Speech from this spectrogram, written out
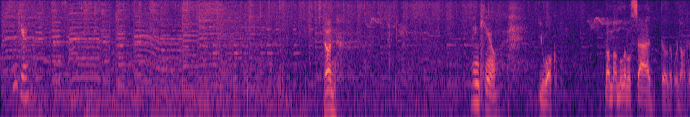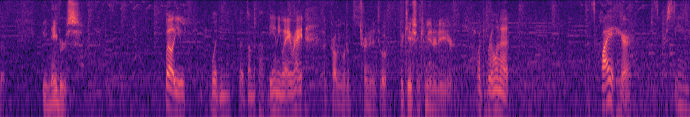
Thank you. It's done. Thank you. You're welcome. I'm, I'm a little sad, though, that we're not gonna be neighbors. Well, you wouldn't have lived on the property anyway, right? I probably would have turned it into a vacation community or. Would ruin it. It's quiet here. It's pristine.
